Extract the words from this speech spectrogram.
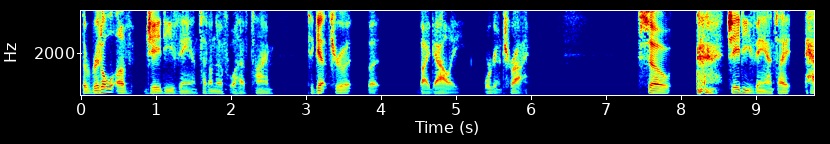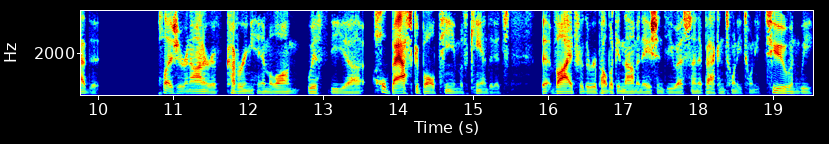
"The Riddle of J.D. Vance." I don't know if we'll have time to get through it, but by golly, we're going to try. So, J.D. Vance, I had the pleasure and honor of covering him along with the uh, whole basketball team of candidates that vied for the Republican nomination to U.S. Senate back in 2022, and we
